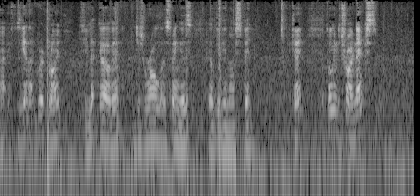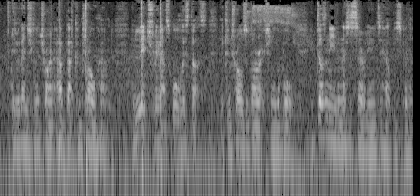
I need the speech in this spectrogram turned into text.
how, if you get that grip right, if you let go of it and just roll those fingers, it'll give you a nice spin. Okay, so what we're going to try next is we're then just going to try and add that control hand. And literally that's all this does. It controls the direction of the ball. It doesn't even necessarily need to help you spin it.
